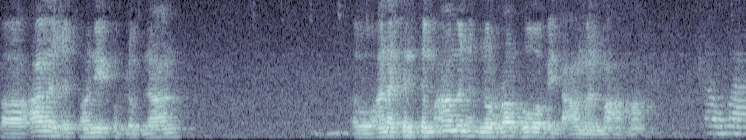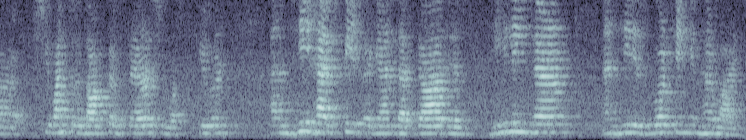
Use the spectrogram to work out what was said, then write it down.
فعالجت هونيك بلبنان وأنا كنت مآمن انه الرب هو بيتعامل معها So uh, she went to the doctors there. She was cured, and he had peace again that God is healing her and He is working in her life.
